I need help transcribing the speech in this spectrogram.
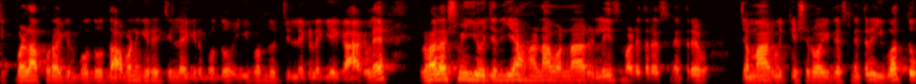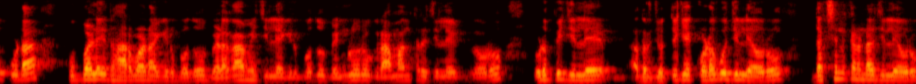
ಚಿಕ್ಕಬಳ್ಳಾಪುರ ಆಗಿರ್ಬೋದು, ದಾವಣಗೆರೆ ಜಿಲ್ಲೆ ಆಗಿರ್ಬೋದು, ಈ ಒಂದು ಜಿಲ್ಲೆಗಳಿಗೆ ಈಗಾಗಲೇ ಗೃಹಲಕ್ಷ್ಮಿ ಯೋಜನೆಯ ಹಣವನ್ನ ರಿಲೀಸ್ ಮಾಡಿದ್ದಾರೆ ಸ್ನೇಹಿತರೆ. ಜಮಾ ಆಗ್ಲಿಕ್ಕೆ ಶುರುವಾಗಿದೆ ಸ್ನೇಹಿತರೆ. ಇವತ್ತು ಕೂಡ ಹುಬ್ಬಳ್ಳಿ, ಧಾರವಾಡ ಆಗಿರ್ಬೋದು, ಬೆಳಗಾವಿ ಜಿಲ್ಲೆ ಆಗಿರ್ಬೋದು, ಬೆಂಗಳೂರು ಗ್ರಾಮಾಂತರ ಜಿಲ್ಲೆಯವರು, ಉಡುಪಿ ಜಿಲ್ಲೆ, ಅದರ ಜೊತೆಗೆ ಕೊಡಗು ಜಿಲ್ಲೆಯವರು, ದಕ್ಷಿಣ ಕನ್ನಡ ಜಿಲ್ಲೆಯವರು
